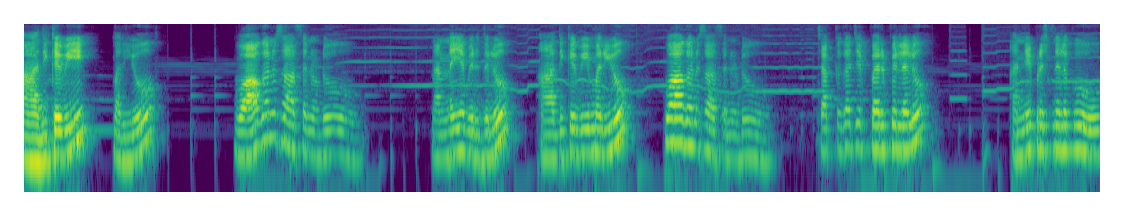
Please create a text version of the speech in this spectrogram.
ఆదికవి మరియు వాగను శాసనుడు నన్నయ్య బిరుదులు ఆదికవి మరియు వాగను శాసనుడు చక్కగా చెప్పారు పిల్లలు. అన్ని ప్రశ్నలకు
